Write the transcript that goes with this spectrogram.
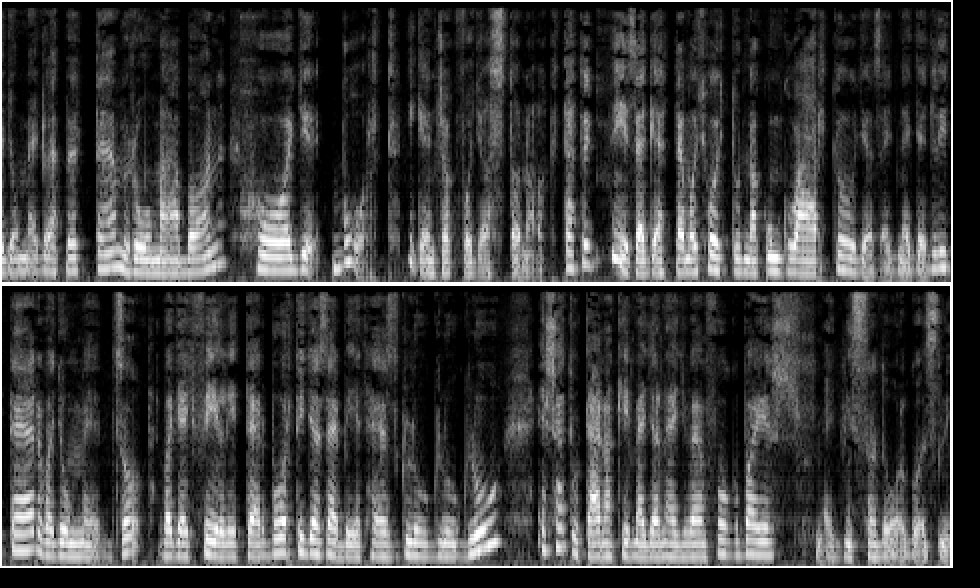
Nagyon meglepődtem Rómában, hogy bort igencsak fogyasztanak. Tehát, hogy nézegettem, hogy hogy tudnak un quarto, ugye az egy negyed liter, vagy un mezzo, vagy egy fél liter bort, így az ebédhez glu, glu, glu, és hát utána kimegy a 40 fokba, és megy vissza dolgozni.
